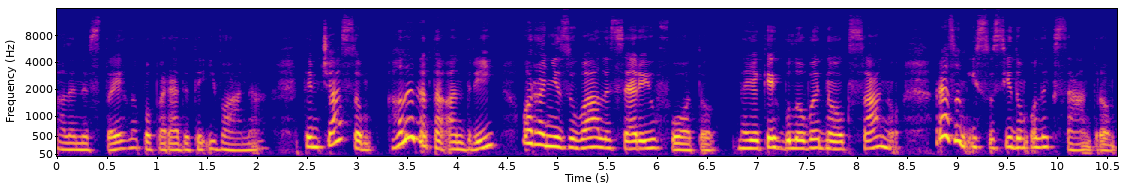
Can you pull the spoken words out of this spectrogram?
Але не встигла попередити Івана. Тим часом Галина та Андрій організували серію фото, на яких було видно Оксану разом із сусідом Олександром.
